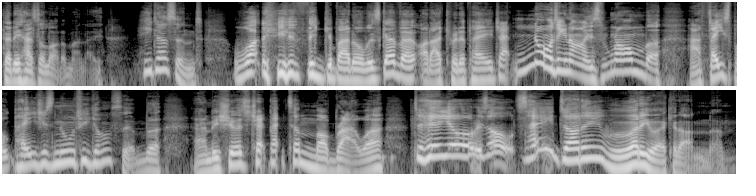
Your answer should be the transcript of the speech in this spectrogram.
that he has a lot of money. He doesn't. What do you think about all this? Go vote on our Twitter page at Naughty Nice Rob. Our Facebook page is Naughty Gossip. And be sure to check back to tomorrow uh, to hear your results. Hey, Donny, what are you working on?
